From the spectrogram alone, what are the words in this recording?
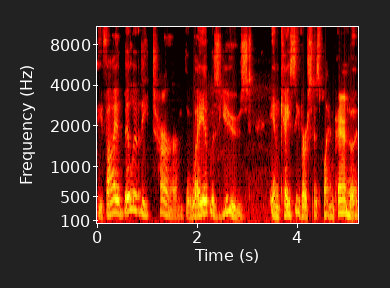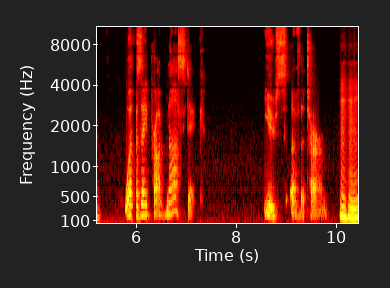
the viability term, the way it was used in Casey versus Planned Parenthood, was a prognostic use of the term. Mm-hmm.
